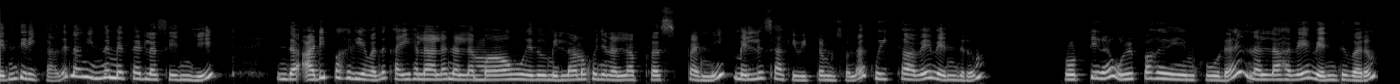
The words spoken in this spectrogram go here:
வெந்திருக்காது. நாங்கள் இந்த மெத்தடில் செஞ்சு இந்த அடிப்பகுதியை வந்து கைகளால் நல்ல மாவு எதுவும் இல்லாமல் கொஞ்சம் நல்லா ப்ரெஸ் பண்ணி மெல்லுசாக்கி விட்டோம்னு சொன்னால் குயிக்காகவே வெந்துடும் ரொட்டிர உள்பகுதியும் கூட நல்லாவே வெந்து வரும்.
